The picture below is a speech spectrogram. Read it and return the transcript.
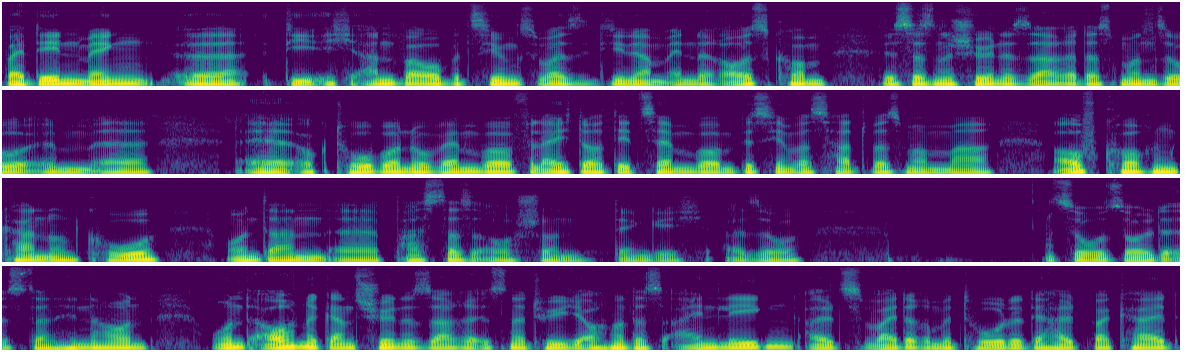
bei den Mengen, äh, die ich anbaue, beziehungsweise die am Ende rauskommen, ist das eine schöne Sache, dass man so im äh, äh, Oktober, November, vielleicht auch Dezember ein bisschen was hat, was man mal aufkochen kann und Co. Und dann äh, passt das auch schon, denke ich. Also so sollte es dann hinhauen. Und auch eine ganz schöne Sache ist natürlich auch noch das Einlegen als weitere Methode der Haltbarkeit.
